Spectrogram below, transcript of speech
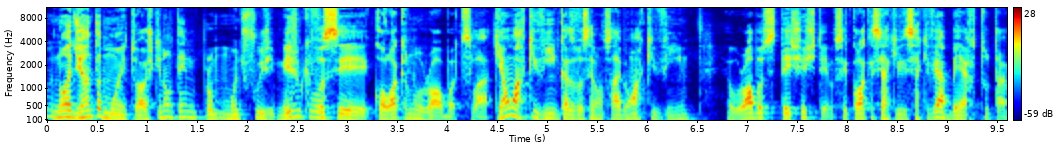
não adianta muito, acho que não tem onde fugir. Mesmo que você coloque no Robots lá, que é um arquivinho, caso você não saiba, é um arquivinho, é o robots.txt. Você coloca esse arquivo, esse arquivo é aberto, tá?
